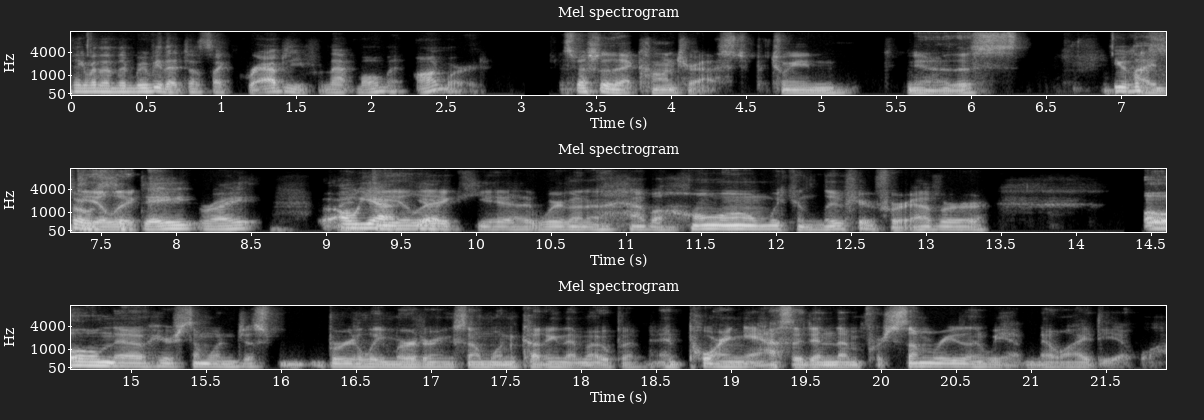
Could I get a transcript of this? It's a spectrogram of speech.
think of another movie that just like grabs you from that moment onward. Especially that contrast between you know this You look so Idyllic. sedate, right? Oh yeah, yeah. yeah, we're gonna have a home, we can live here forever. Oh no, here's someone just brutally murdering someone, cutting them open and pouring acid in them for some reason. We have no idea why.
